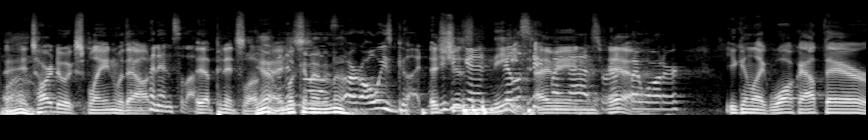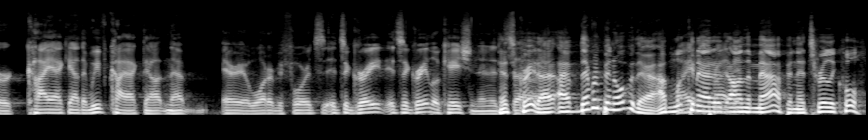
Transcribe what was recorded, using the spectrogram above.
It's hard to explain without peninsula. Yeah, peninsula. Yeah, Okay. look- Looking at it now. are always good. When It's you can just get neat. real estate I by mean, that, surrounded yeah. by water. You can like walk out there or kayak out there. We've kayaked out in that area of water before. It's it's a great it's a great location and it's That's great. uh, I, I've never been over there. I'm looking at it on the map, and it's really cool,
